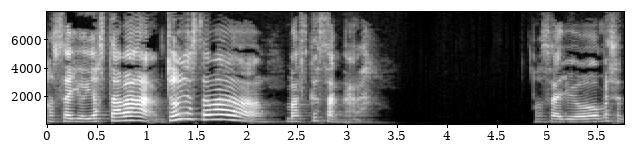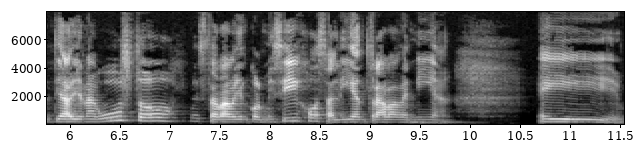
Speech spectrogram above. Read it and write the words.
o sea, yo ya estaba, yo ya estaba más que sanada. O sea, yo me sentía bien a gusto, estaba bien con mis hijos, salía, entraba, venía. Y,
